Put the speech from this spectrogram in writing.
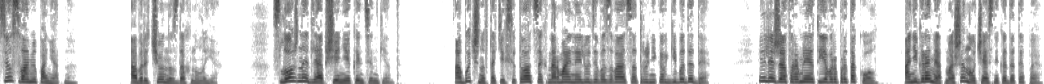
«Все с вами понятно», — обреченно вздохнула я. «Сложный для общения контингент. Обычно в таких ситуациях нормальные люди вызывают сотрудников ГИБДД или же оформляют Европротокол, а не громят машину участника ДТП.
